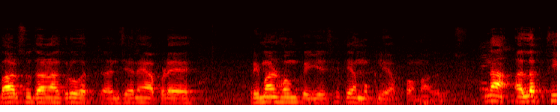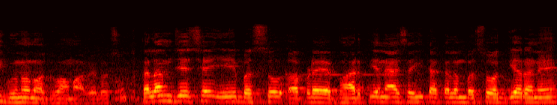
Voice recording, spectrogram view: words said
બાળ સુધારણા ગૃહ જેને આપણે રિમાન્ડ હોમ કહીએ છીએ ત્યાં મોકલી આપવામાં આવેલો છે. ના અલગથી ગુનો નોંધવામાં આવેલો છે. કલમ જે છે એ બસો આપણે ભારતીય ન્યાય સંહિતા કલમ બસો અગિયાર અને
